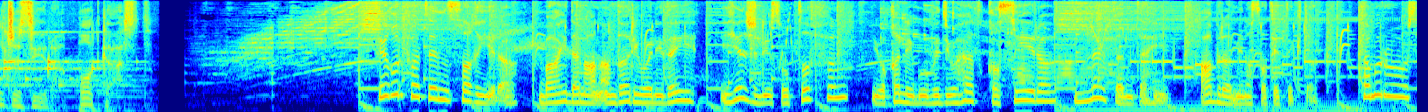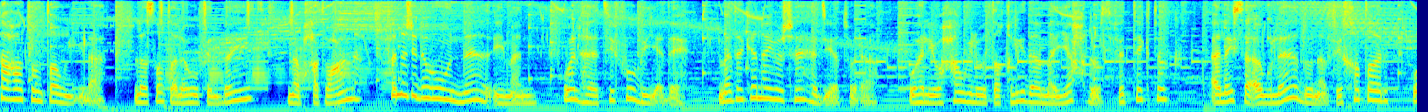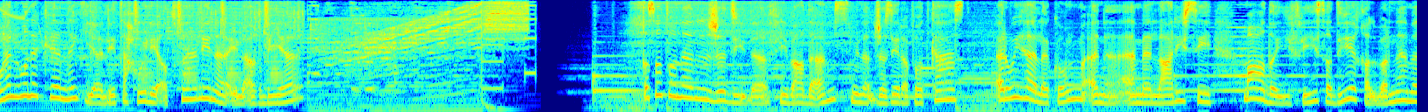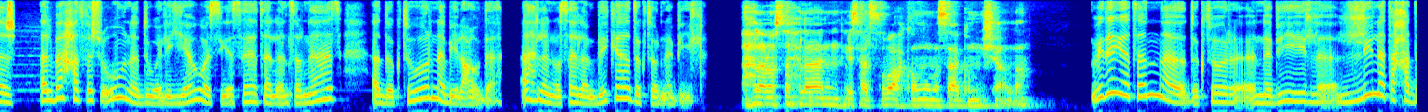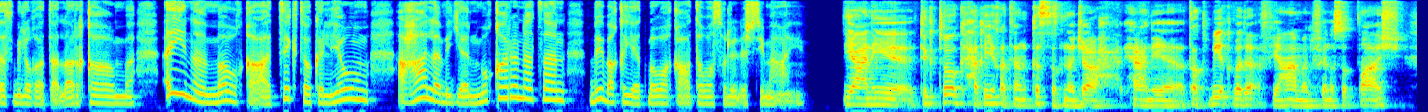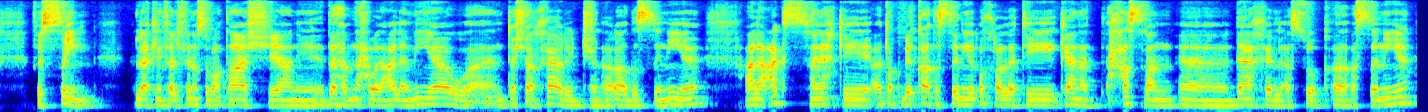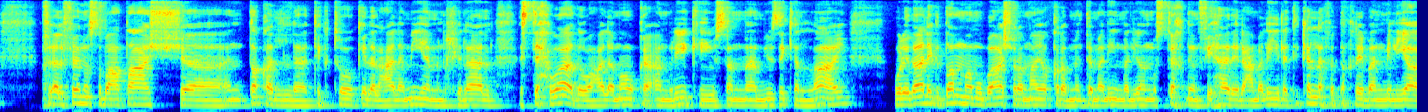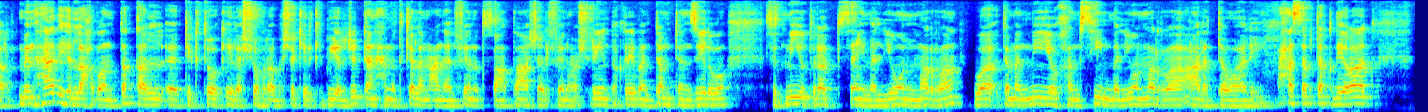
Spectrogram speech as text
الجزيرة بودكاست. في غرفة صغيرة بعيدا عن أنظار والديه يجلس الطفل يقلب فيديوهات قصيرة لا تنتهي عبر منصة التيك توك. تمر ساعات طويلة لا صوت له في البيت نبحث عنه فنجده نائما والهاتف بيده. ماذا كان يشاهد يا ترى؟ وهل يحاول تقليد ما يحدث في التيك توك؟ أليس أولادنا في خطر؟ وهل هناك نية لتحويل أطفالنا إلى أغبياء؟ قصتنا الجديدة في بعد أمس من الجزيرة بودكاست. أرويها لكم أنا أمل العريسي مع ضيفي صديق البرنامج الباحث في الشؤون الدولية وسياسات الإنترنت الدكتور نبيل عودة. أهلا وسهلا بك دكتور نبيل. أهلا وسهلا. يسعد صباحكم ومساكم إن شاء الله. بداية دكتور نبيل لنتحدث بلغة الأرقام أين موقع تيك توك اليوم عالميا مقارنة ببقية مواقع التواصل الاجتماعي؟ يعني تيك توك حقيقة قصة نجاح يعني تطبيق بدأ في عام 2016 في الصين لكن في 2017 يعني ذهب نحو العالمية وانتشر خارج الأراضي الصينية. على عكس هنحكي التطبيقات الصينية الأخرى التي كانت حصرا آه، داخل السوق آه، الصينية. في 2017 آه، انتقل تيك توك إلى العالمية من خلال استحواذه على موقع أمريكي يسمى Musical.ly ولذلك ضم مباشرة ما يقرب من 80 مليون مستخدم في هذه العملية التي كلفت تقريبا مليار. من هذه اللحظة انتقل تيك توك إلى الشهرة بشكل كبير جدا. نحن نتكلم عن 2019 2020 تقريبا. تم تنزيله 693 مليون مرة و850 مليون مرة على التوالي. حسب تقديرات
